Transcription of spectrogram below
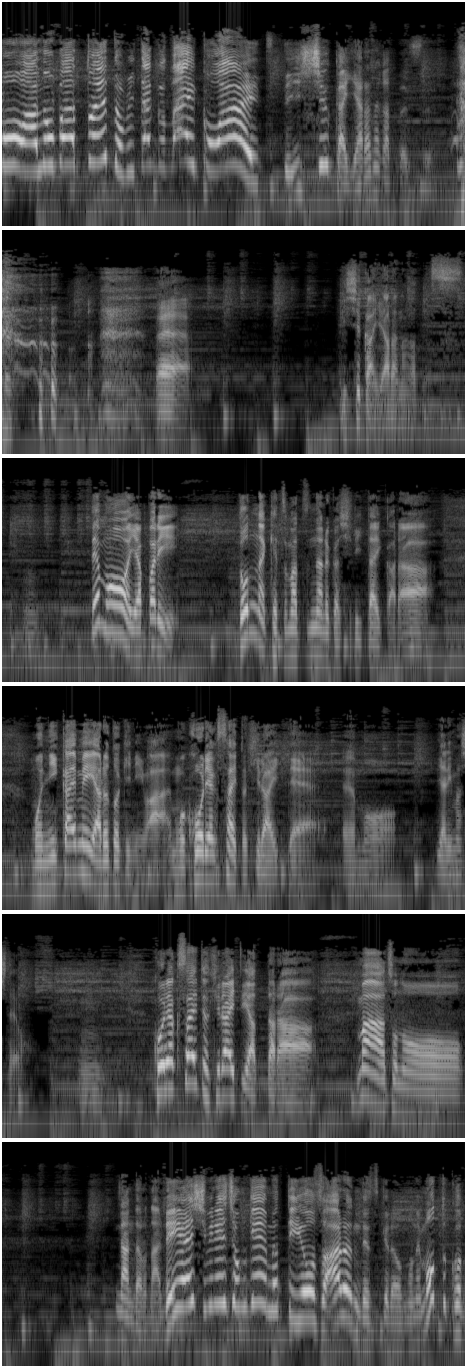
もうあのバッドエンド見たくない怖いつって一週間やらなかったです。ええ。一週間やらなかったです。うん。でも、やっぱり、どんな結末になるか知りたいから、もう2回目やるときには、もう攻略サイト開いて、えーもう、やりましたよ。うん。攻略サイト開いてやったら、まあ、その、なんだろうな、恋愛シミュレーションゲームっていう要素あるんですけどもね、もっとこ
